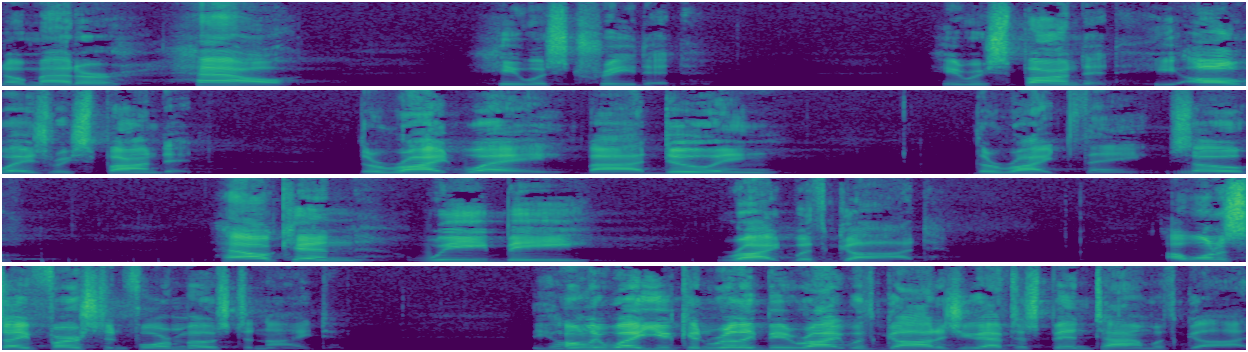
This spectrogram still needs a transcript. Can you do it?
no matter how he was treated, he responded. He always responded the right way by doing the right thing. So, how can we be right with God? I want to say first and foremost tonight the only way you can really be right with God is you have to spend time with God.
